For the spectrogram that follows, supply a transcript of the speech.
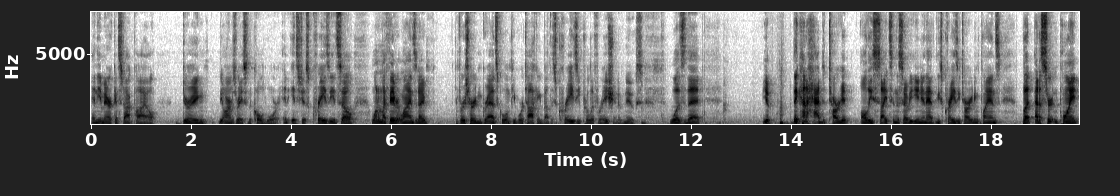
and the American stockpile during the arms race of the Cold War. And it's just crazy. And so, one of my favorite lines that I first heard in grad school when people were talking about this crazy proliferation of nukes was that you know, they kind of had to target all these sites in the Soviet Union. They had these crazy targeting plans. But at a certain point,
